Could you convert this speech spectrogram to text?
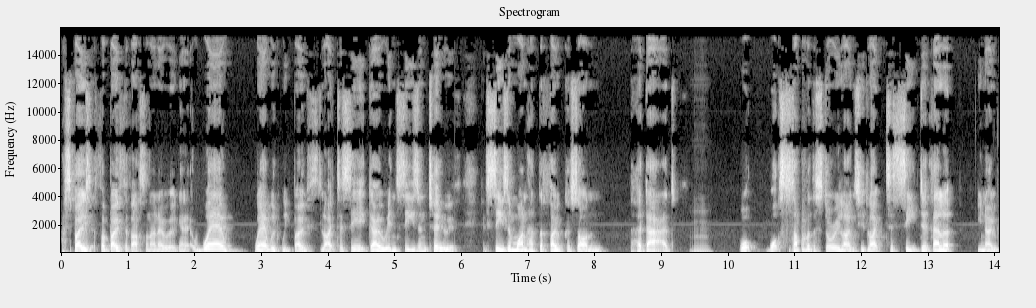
I suppose for both of us, and I know we're going to, where where would we both like to see it go in season two? If if season one had the focus on her dad, mm. what what's some of the storylines you'd like to see develop? You know,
